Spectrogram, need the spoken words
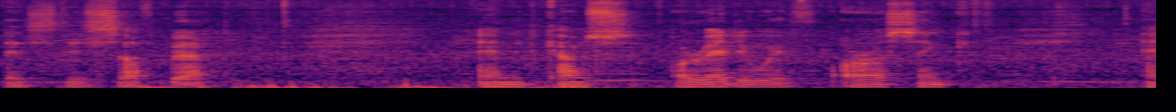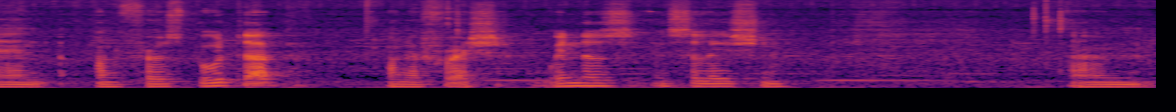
it's this software. And it comes already with AuraSync. And on first boot up on a fresh Windows installation um,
